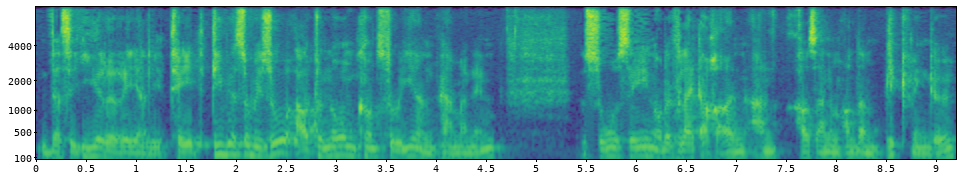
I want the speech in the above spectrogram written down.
dass sie ihre Realität, die wir sowieso autonom konstruieren permanent, so sehen oder vielleicht auch an, an, aus einem anderen Blickwinkel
